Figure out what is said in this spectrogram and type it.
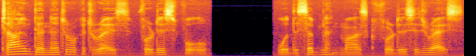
Type the network address for this pool with the subnet mask for this address.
